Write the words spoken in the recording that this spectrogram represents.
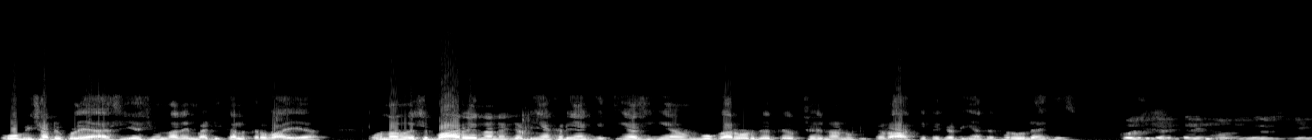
ਉਹ ਵੀ ਸਾਡੇ ਕੋਲੇ ਆਇਆ ਸੀ, ਅਸੀਂ ਉਹਨਾਂ ਦੇ ਮੈਡੀਕਲ ਕਰਵਾਏ ਆ। ਉਹਨਾਂ ਨੂੰ ਅਸੀਂ ਬਾਹਰ ਇਹਨਾਂ ਨੇ ਗੱਡੀਆਂ ਖੜੀਆਂ ਕੀਤੀਆਂ ਸੀਗੀਆਂ, ਮੋਗਾ ਰੋਡ ਦੇ ਉੱਤੇ ਉੱਥੇ ਇਹਨਾਂ ਨੂੰ ਚੜਾ ਕੇ ਤੇ ਗੱਡੀਆਂ ਤੇ ਫਿਰ ਉਹ ਲੈ ਗਏ ਸੀ। ਕੁਝ ਲੜਕੇ ਦੀ ਮੌਤ ਵੀ ਹੋਈ ਸੀ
